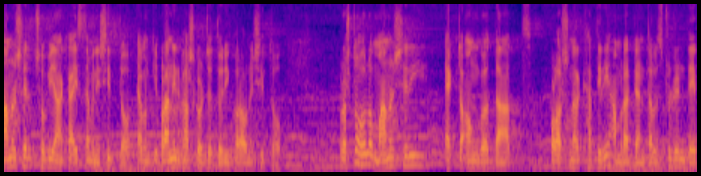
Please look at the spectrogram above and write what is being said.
মানুষের ছবি আঁকা ইসলামে নিষিদ্ধ, এমনকি প্রাণীর ভাস্কর্য তৈরি করাও নিষিদ্ধ। প্রশ্ন হলো, মানুষেরই একটা অঙ্গ দাঁত পড়াশোনার খাতিরে আমরা ডেন্টাল স্টুডেন্টদের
